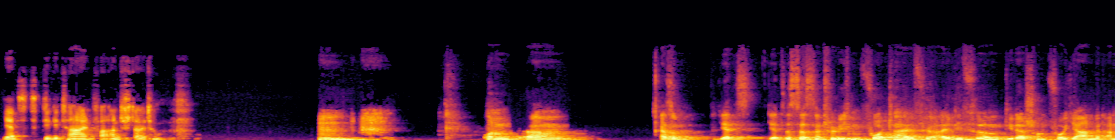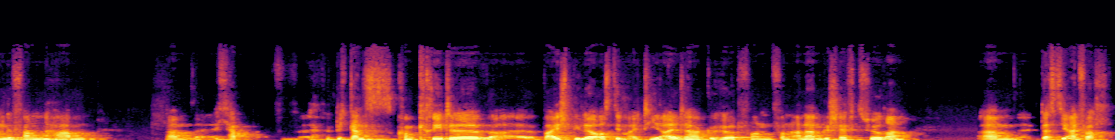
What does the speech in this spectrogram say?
jetzt digitalen Veranstaltungen. Mhm. Und ähm, also jetzt, jetzt ist das natürlich ein Vorteil für all die Firmen, die da schon vor Jahren mit angefangen haben. Ähm, ich habe wirklich ganz konkrete Beispiele aus dem IT-Alltag gehört von, von anderen Geschäftsführern, ähm, dass die einfach,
